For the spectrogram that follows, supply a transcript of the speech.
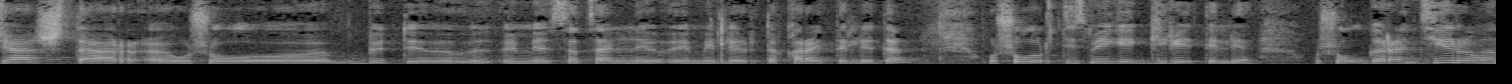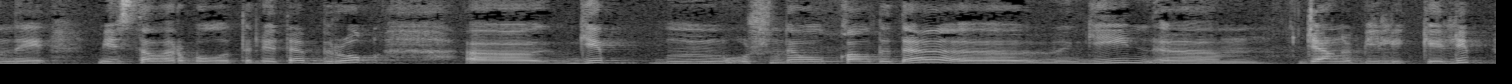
жаштар э, ошол э, бүт эме социальный эмелерди карайт эле да ошолор тизмеге кирет эле. Ошол гарантированный местолор болот эле да. Бирок кеп ушундай болуп калды да кийин жаңы бийлик келип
